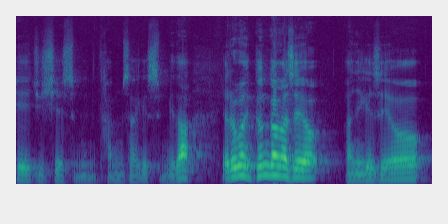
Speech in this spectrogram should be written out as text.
해 주셨으면 감사하겠습니다. 여러분 건강하세요. 안녕히 계세요.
